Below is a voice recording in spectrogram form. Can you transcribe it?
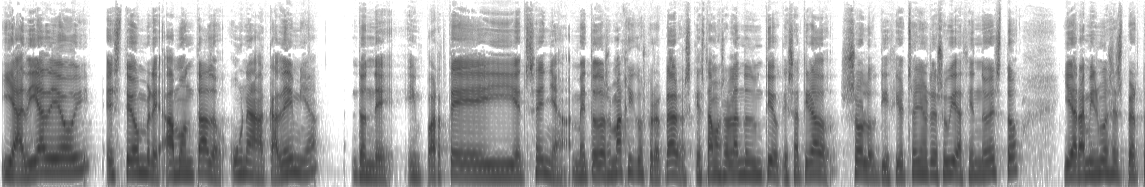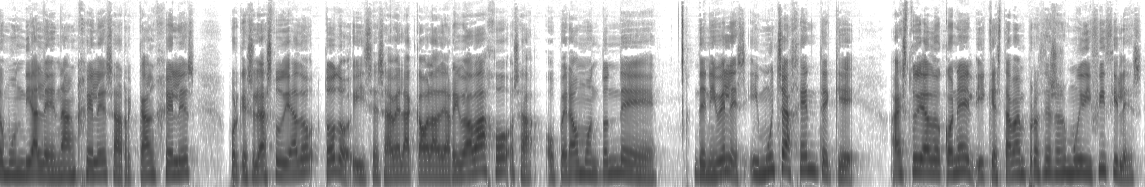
Y a día de hoy, este hombre ha montado una academia donde imparte y enseña métodos mágicos, pero claro, es que estamos hablando de un tío que se ha tirado solo 18 años de su vida haciendo esto y ahora mismo es experto mundial en ángeles, arcángeles, porque se lo ha estudiado todo y se sabe la cábala de arriba abajo, o sea, opera un montón de, de niveles. Y mucha gente que ha estudiado con él y que estaba en procesos muy difíciles,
